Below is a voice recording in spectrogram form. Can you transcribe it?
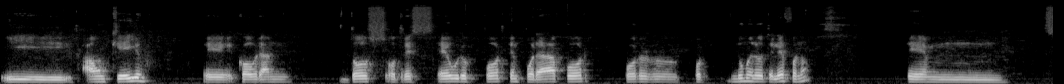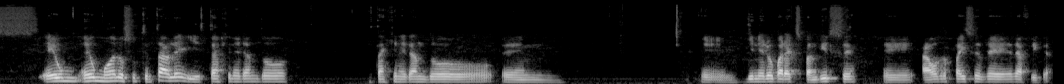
Y aunque ellos cobran dos o tres euros por temporada por, por, por número de teléfono, Em, es, un, es, un, modelo sustentable y están generando, están generando eh, dinero para expandirse eh, a otros países de, África.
